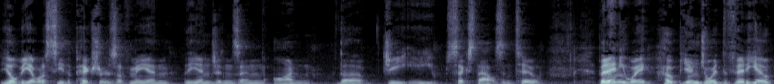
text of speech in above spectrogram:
you'll be able to see the pictures of me and the engines and on the GE 6002. But anyway, hope you enjoyed the video.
